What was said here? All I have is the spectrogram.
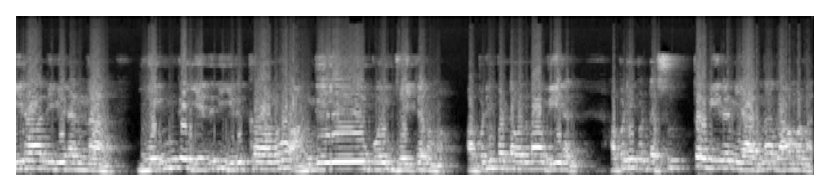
வீராதி வீரன்னா எங்க எதிரி இருக்கானோ அங்கேயே போய் ஜெயிக்கணுமா? அப்படிப்பட்டவன் தான் வீரன். அப்படிப்பட்ட சுத்த வீரன் யாருன்னா ராமனா.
